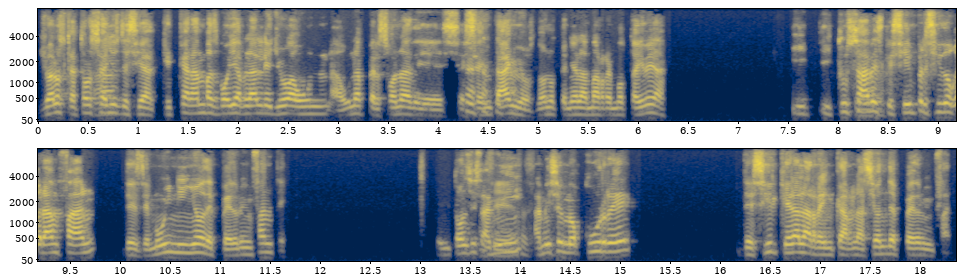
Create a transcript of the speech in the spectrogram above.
Yo a los 14 ah. años decía, ¿qué carambas voy a hablarle yo a, un, a una persona de 60 años? ¿no? no tenía la más remota idea. Y, y tú sabes que siempre he sido gran fan desde muy niño de Pedro Infante. Entonces a mí, a mí se me ocurre decir que era la reencarnación de Pedro Infante.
